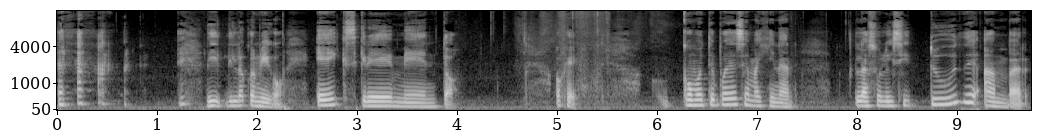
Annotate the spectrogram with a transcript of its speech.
Dilo conmigo, excremento. Ok, como te puedes imaginar, la solicitud de Ámbar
